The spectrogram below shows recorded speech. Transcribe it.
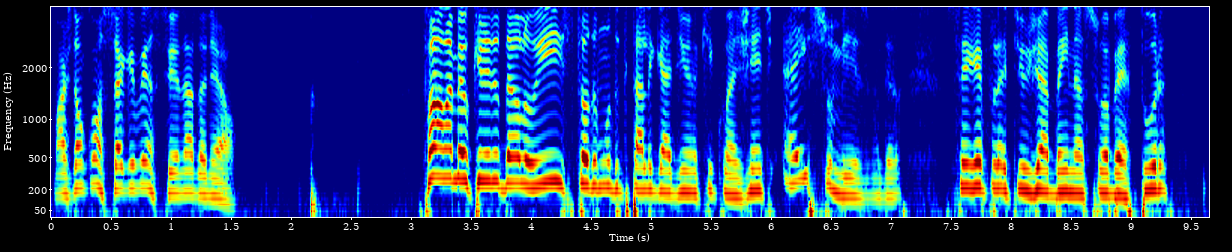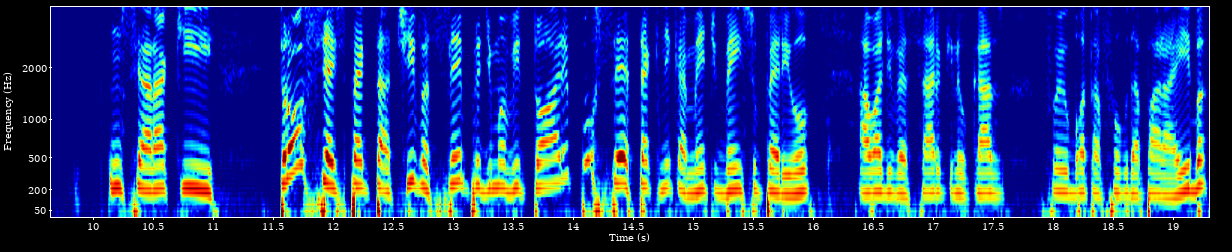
mas não consegue vencer, né, Daniel? Fala, meu querido Del Luiz, todo mundo que tá ligadinho aqui com a gente. É isso mesmo, Del. Você refletiu já bem na sua abertura. Um Ceará que trouxe a expectativa sempre de uma vitória por ser tecnicamente bem superior ao adversário, que no caso foi o Botafogo da Paraíba.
